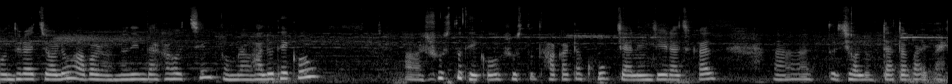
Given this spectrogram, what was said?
বন্ধুরা চলো, আবার অন্যদিন দেখা হচ্ছে। তোমরা ভালো থেকো, আর সুস্থ থেকো। সুস্থ থাকাটা খুব চ্যালেঞ্জের আজকাল। তো চলো, টাটা বাই বাই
